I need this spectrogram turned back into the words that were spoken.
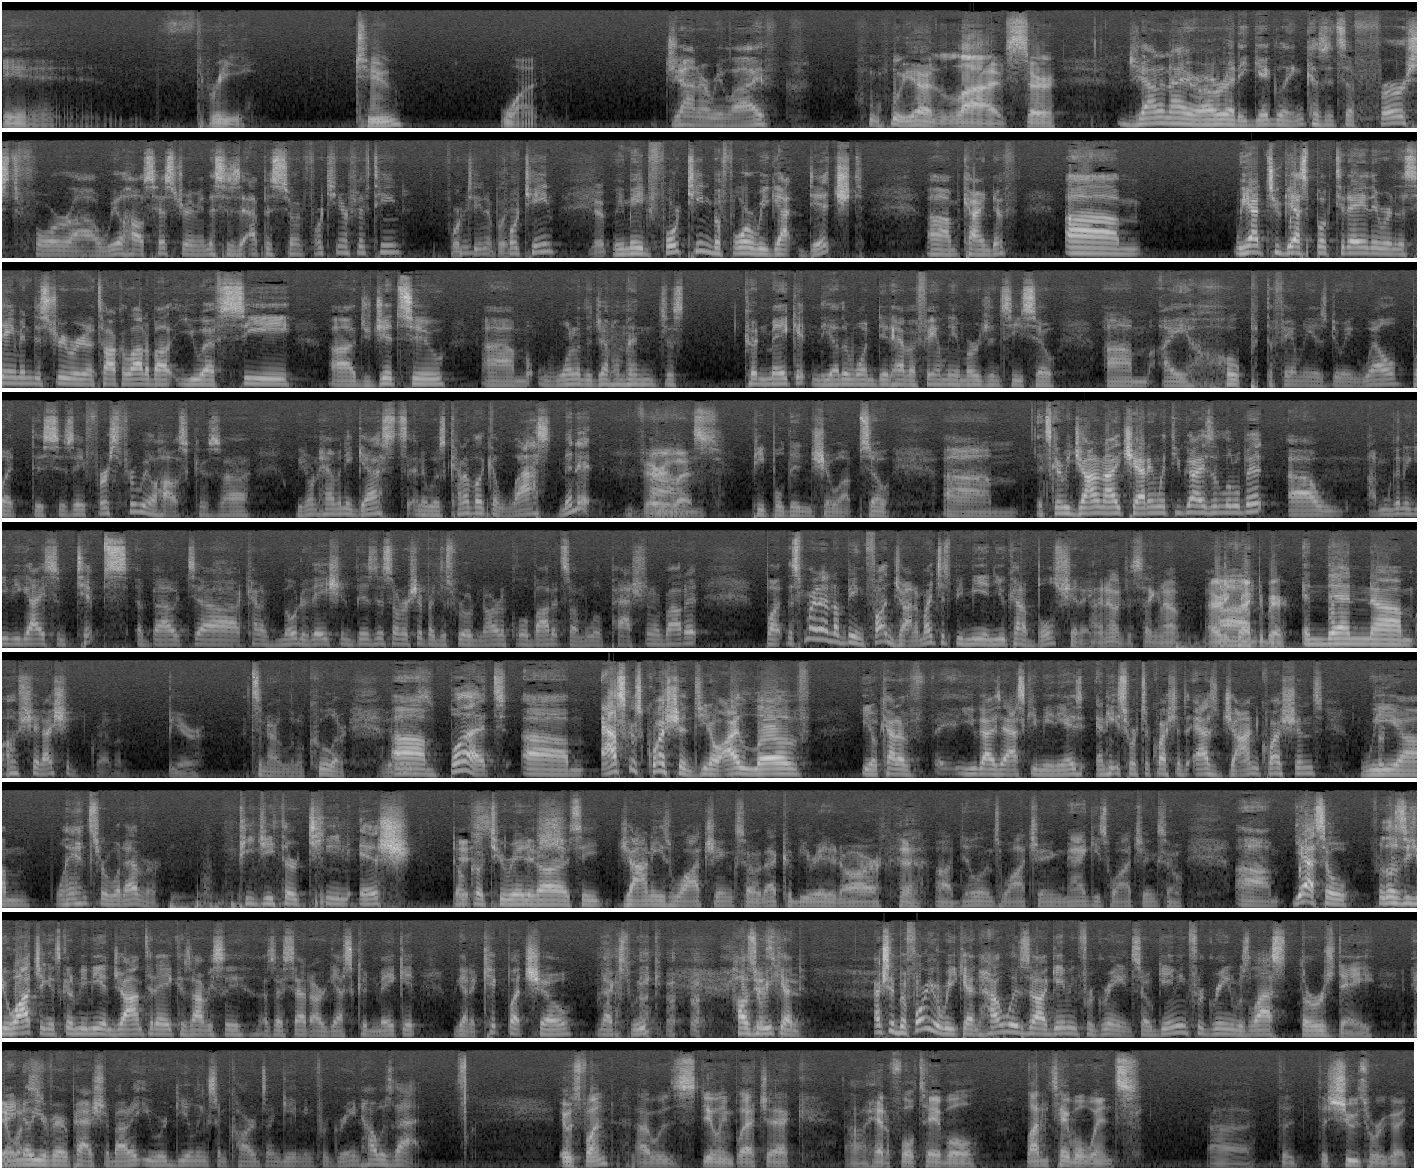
In three, two, one. John, are we live? We are live, sir. John and I are already giggling because it's a first for uh, Wheelhouse history. I mean, this is episode 14 or 15? 14, I believe. 14? Yep. We made 14 before we got ditched, um, kind of. Um, we had two guests booked today. They were in the same industry. We are going to talk a lot about UFC, uh, Jiu Jitsu. Um, one of the gentlemen just couldn't make it, and the other one did have a family emergency. So um, I hope the family is doing well. But this is a first for Wheelhouse because uh, we don't have any guests, and it was kind of like a last minute. Very um, last. People didn't show up. So um, it's going to be John and I chatting with you guys a little bit. Uh, I'm going to give you guys some tips about uh, kind of motivation, business ownership. I just wrote an article about it, so I'm a little passionate about it. But this might end up being fun, John. It might just be me and you kind of bullshitting. I know, just hanging out. I already Um, cracked a beer. And then, um, oh shit, I should grab a beer. It's in our little cooler. Um, but um, ask us questions. You know, I love, you know, kind of you guys asking me any, any sorts of questions. Ask John questions. We um, will answer whatever. PG 13 ish. Don't go too rated R. Ish. I see Johnny's watching, so that could be rated R. uh, Dylan's watching. Maggie's watching. So, um, yeah. So for those of you watching, it's going to be me and John today because obviously, as I said, our guest couldn't make it. We got a kick butt show next week. How's your Yes, weekend? do. Actually, before your weekend, how was uh, Gaming for Green? So, Gaming for Green was last Thursday, and It I know you're very passionate about it. You were dealing some cards on Gaming for Green. How was that? It was fun. I was dealing blackjack. Uh, had a full table, a lot of table wins. Uh, the the shoes were good,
